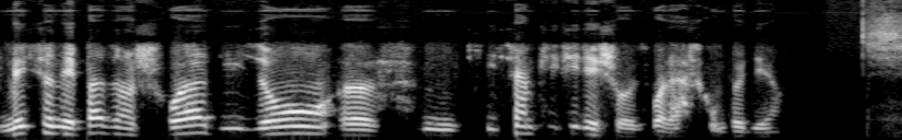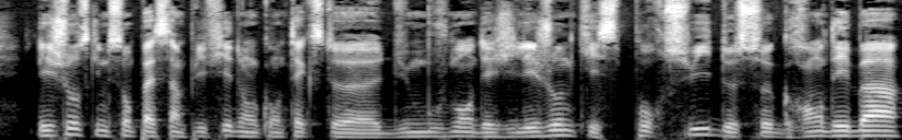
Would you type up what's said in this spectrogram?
Mais ce n'est pas un choix, disons, euh, qui simplifie les choses, voilà ce qu'on peut dire. Les choses qui ne sont pas simplifiées dans le contexte euh, du mouvement des Gilets jaunes qui se poursuit, de ce grand débat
